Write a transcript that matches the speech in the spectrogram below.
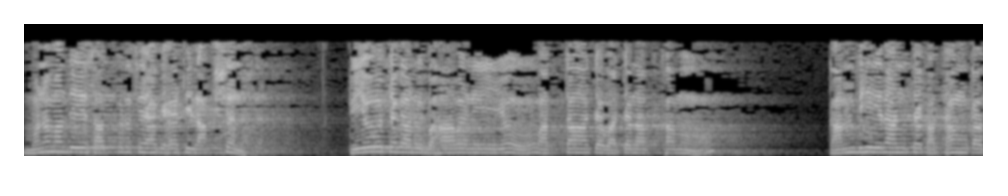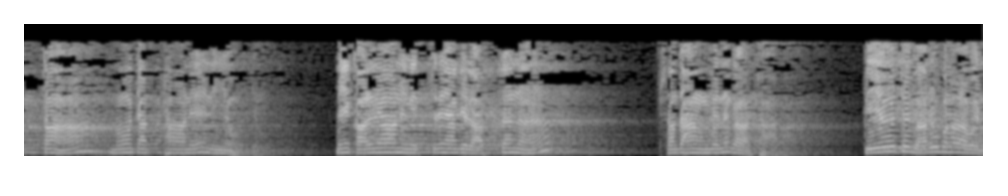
මොනමදේ සත්පුරුෂයාගේ හැටි ලක්ෂණ? පියෝචගරු භාවනීයෝ වත්තාච වචනක්ඛමෝ. ගම්භීරංච කතං කත්තා නොචත්තානේ නියෝජ මේ කල්යාණ මිත්‍රයාගේ ලක්ෂණ සඳහන් වෙන ගාථාව. පියෝච ගරු භාවන.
